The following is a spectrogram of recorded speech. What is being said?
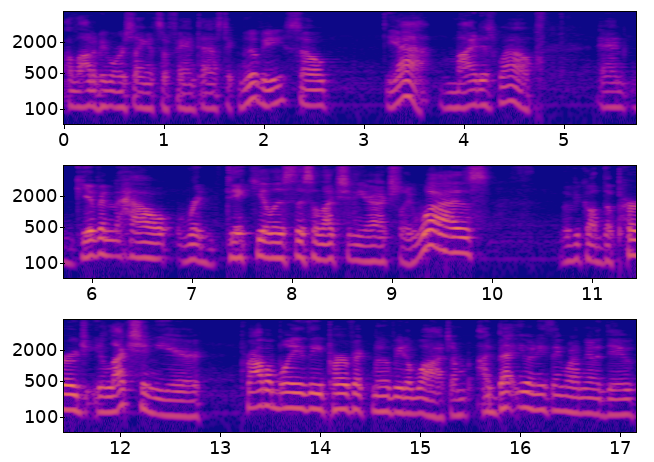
a lot of people were saying it's a fantastic movie. So, yeah, might as well. And given how ridiculous this election year actually was, movie called The Purge Election Year, probably the perfect movie to watch. I'm, I bet you anything what I'm going to do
